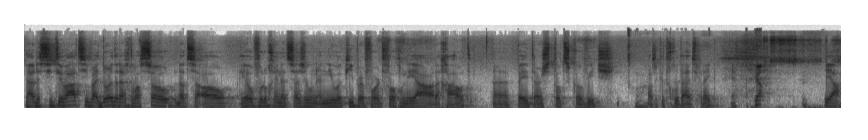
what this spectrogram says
Nou, de situatie bij Dordrecht was zo dat ze al heel vroeg in het seizoen een nieuwe keeper voor het volgende jaar hadden gehaald. Eh, Peter Stotskovic, als ik het goed uitspreek. Ja. Ja,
